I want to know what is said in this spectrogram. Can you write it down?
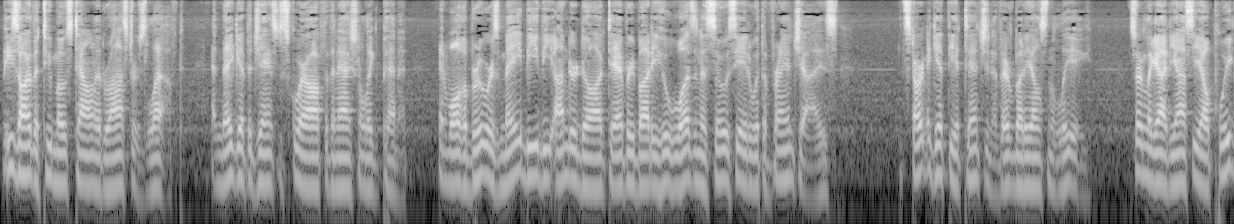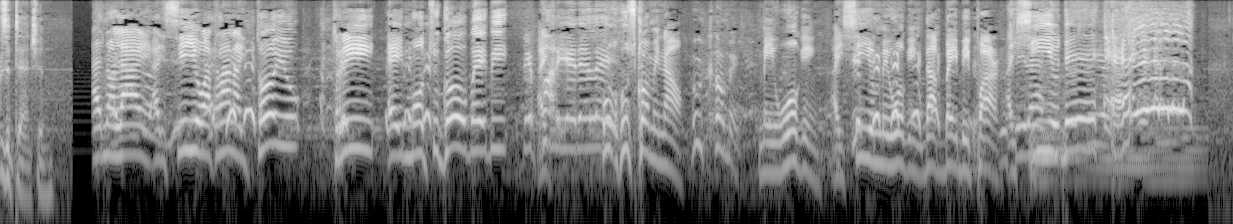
These are the two most talented rosters left, and they get the chance to square off for the National League pennant. And while the Brewers may be the underdog to everybody who wasn't associated with the franchise, it's starting to get the attention of everybody else in the league. Certainly got Yasiel Puig's attention. I no lie. I see you, Atlanta. I told you. Three, eight more to go, baby. I, who, who's coming now? Who's coming? Milwaukee. I see you, Milwaukee. That baby park. I see you there.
